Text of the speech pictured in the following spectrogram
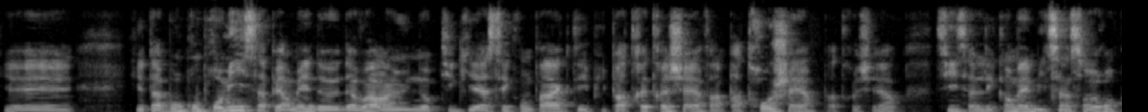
qui est, un bon compromis. Ça permet de- d'avoir une optique qui est assez compacte et puis pas très très cher, enfin pas trop cher, pas très cher. Si, ça l'est quand même, 1500 euros,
